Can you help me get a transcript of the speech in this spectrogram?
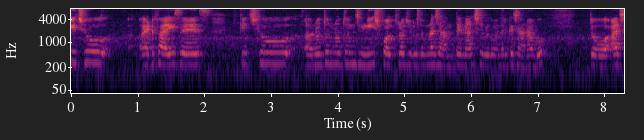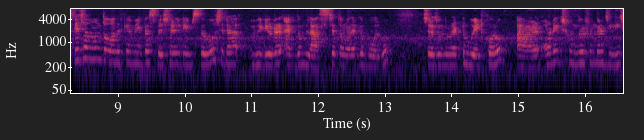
কিছু অ্যাডভাইসেস কিছু নতুন নতুন জিনিসপত্র যেগুলো তোমরা জানতে না, সেগুলো তোমাদেরকে জানাব। তো আজকে যেমন তোমাদেরকে আমি একটা স্পেশাল টিপস দেবো, সেটা ভিডিওটার একদম লাস্টে তোমাদেরকে বলব। সেটার জন্য তোমরা একটু ওয়েট করো। আর অনেক সুন্দর সুন্দর জিনিস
